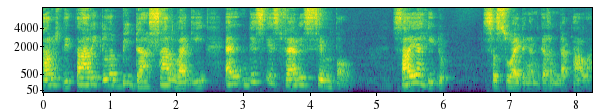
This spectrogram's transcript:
harus ditarik lebih dasar lagi and this is very simple. Saya hidup sesuai dengan kehendak Allah.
